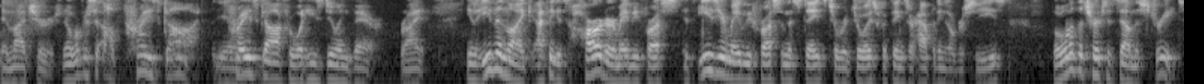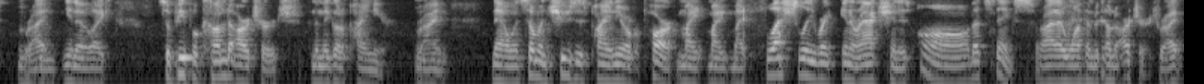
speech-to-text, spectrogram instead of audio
in my church?" No, we're going to say, "Oh, praise God, Yeah. praise God for what He's doing there." Right? You know, even like I think it's harder maybe for us. It's easier maybe for us in the states to rejoice when things are happening overseas. But what about the church that's down the street? Right? Mhm. You know, like so people come to our church and then they go to Pioneer. Right? Now, when someone chooses Pioneer over Park, my, my, my fleshly re- interaction is, oh, that stinks, right? I want them to come to our church, right?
